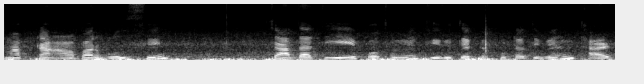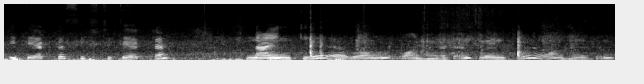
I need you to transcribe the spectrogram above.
মাপটা আবার বলছি। চাঁদা দিয়ে প্রথমে জিরোতে একটা ফোঁটা দিবেন থার্টিতে একটা সিক্সটিতে একটা নাইনটি এবং one hundred and twenty one hundred and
